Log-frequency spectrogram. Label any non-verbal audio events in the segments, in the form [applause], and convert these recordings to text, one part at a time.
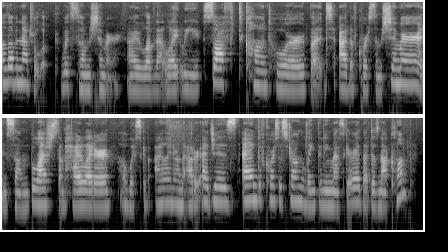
I love a natural look with some shimmer. I love that lightly soft contour, but add, of course, some shimmer and some blush, some highlighter, a whisk of eyeliner on the outer edges, and, of course, a strong lengthening mascara that does not clump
